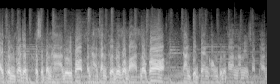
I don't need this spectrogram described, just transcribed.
ลายๆ คนก็จะประสบปัญหาโดยเฉพาะปัญหาการเกิดโรคระบาด แล้วก็การเปลี่ยนแปลงของคุณภาพน้ำอย่างฉับพลัน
